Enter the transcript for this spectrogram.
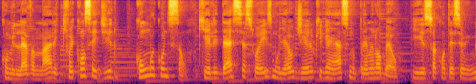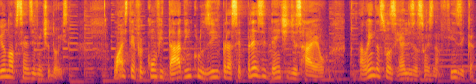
com Mileva Marik foi concedido com uma condição: que ele desse à sua ex-mulher o dinheiro que ganhasse no prêmio Nobel. E isso aconteceu em 1922. O Einstein foi convidado inclusive para ser presidente de Israel. Além das suas realizações na física,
